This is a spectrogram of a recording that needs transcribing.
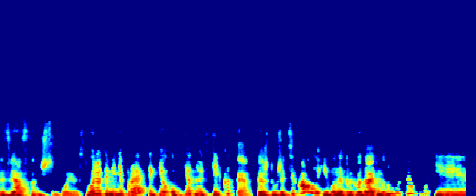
зв'язка між собою. Створювати міні-проекти, які об'єднують кілька тем. Теж дуже цікаво, і вони пригадають минулу тему і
